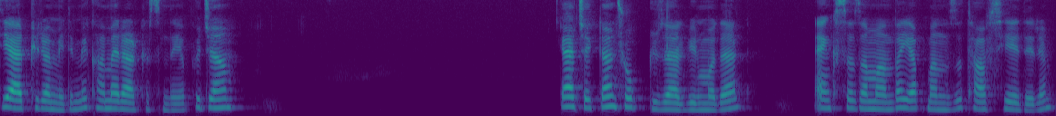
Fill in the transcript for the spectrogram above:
Diğer piramidimi kamera arkasında yapacağım. Gerçekten çok güzel bir model. En kısa zamanda yapmanızı tavsiye ederim.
